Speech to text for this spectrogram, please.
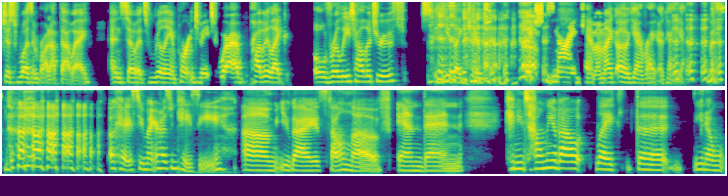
just wasn't brought up that way. And so it's really important to me to where I probably like overly tell the truth he's like Kim, like she's nine, Kim. I'm like, oh yeah, right, okay, yeah. okay, so you met your husband Casey. Um, you guys fell in love, and then can you tell me about like the you know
